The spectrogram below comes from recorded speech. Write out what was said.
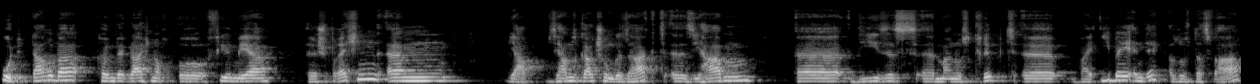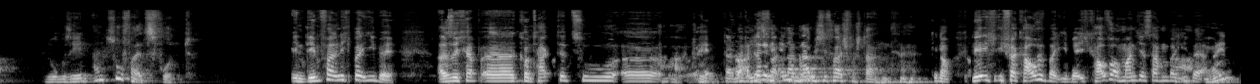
Gut, darüber können wir gleich noch äh, viel mehr äh, sprechen. Ähm, ja, Sie haben es gerade schon gesagt, äh, Sie haben äh, dieses äh, Manuskript äh, bei eBay entdeckt. Also das war so gesehen ein Zufallsfund. In dem Fall nicht bei eBay. Also ich habe äh, Kontakte zu. Äh, ah, okay. Dann habe ich, hab ich Sie falsch verstanden. genau. Nee, ich, ich verkaufe bei eBay. Ich kaufe auch manche Sachen bei ah, eBay ein.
